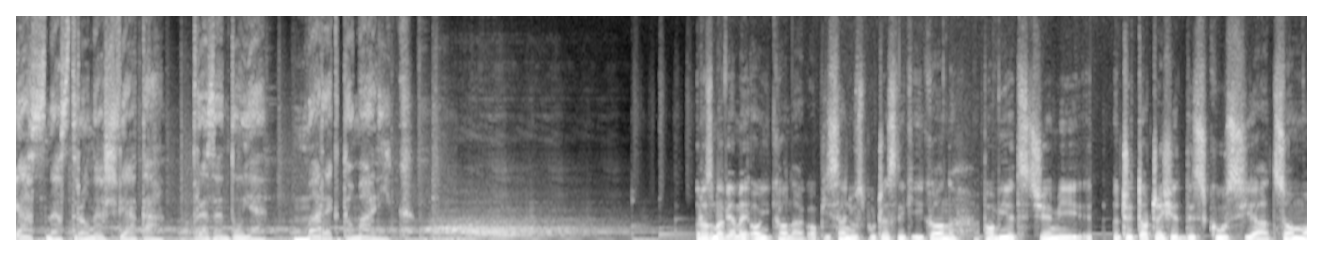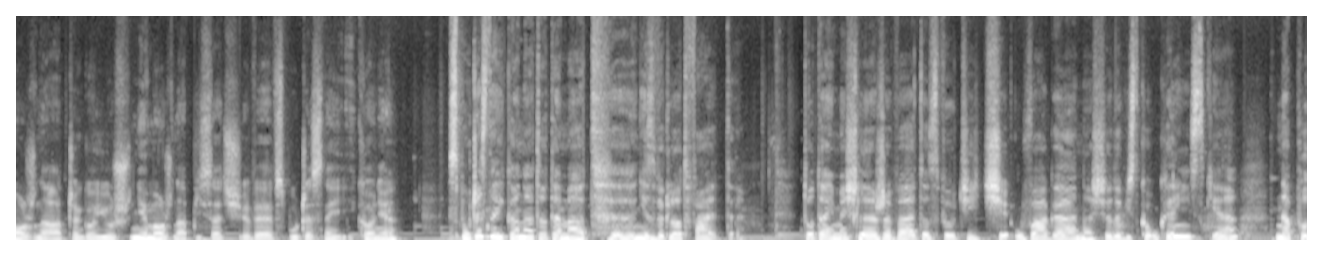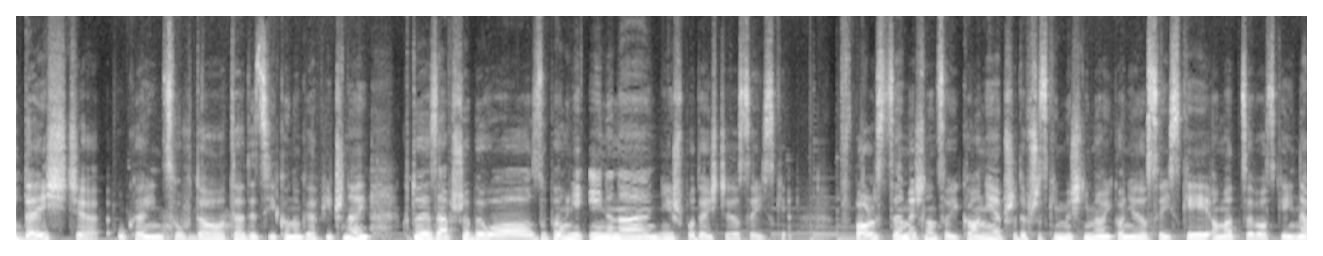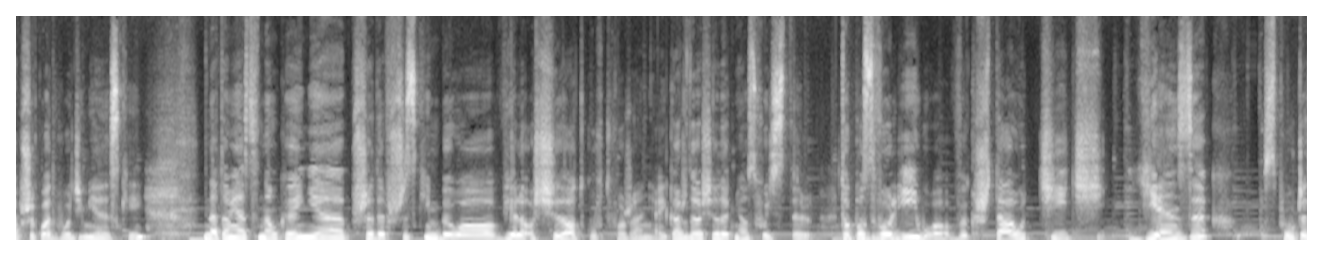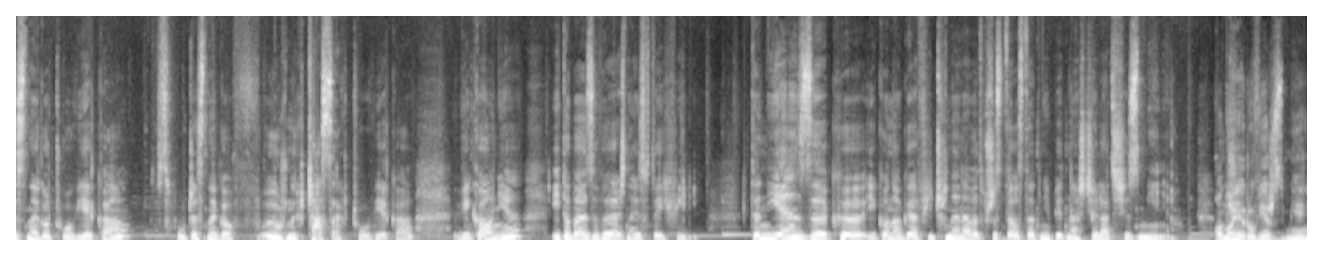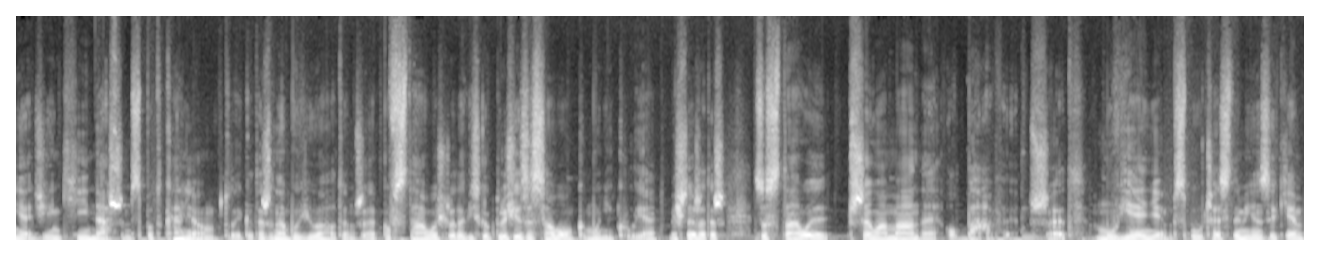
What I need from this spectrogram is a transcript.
Jasna strona świata prezentuje Marek Tomalik. Rozmawiamy o ikonach, o pisaniu współczesnych ikon. Powiedzcie mi, czy toczy się dyskusja, co można, a czego już nie można pisać we współczesnej ikonie? Współczesna ikona to temat e, niezwykle otwarty. Tutaj myślę, że warto zwrócić uwagę na środowisko ukraińskie, na podejście Ukraińców do tradycji ikonograficznej, które zawsze było zupełnie inne niż podejście rosyjskie. W Polsce, myśląc o ikonie, przede wszystkim myślimy o ikonie rosyjskiej, o Matce Boskiej, na przykład włodzimierskiej. Natomiast na Ukrainie przede wszystkim było wiele ośrodków tworzenia i każdy ośrodek miał swój styl. To pozwoliło wykształcić język współczesnego człowieka, współczesnego w różnych czasach człowieka w ikonie i to bardzo wyraźne jest w tej chwili. Ten język ikonograficzny nawet przez te ostatnie 15 lat się zmienia. On Moje- się również zmienia dzięki naszym spotkaniom. Tutaj Katarzyna mówiła o tym, że powstało środowisko, które się ze sobą komunikuje. Myślę, że też zostały przełamane obawy przed mówieniem współczesnym językiem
